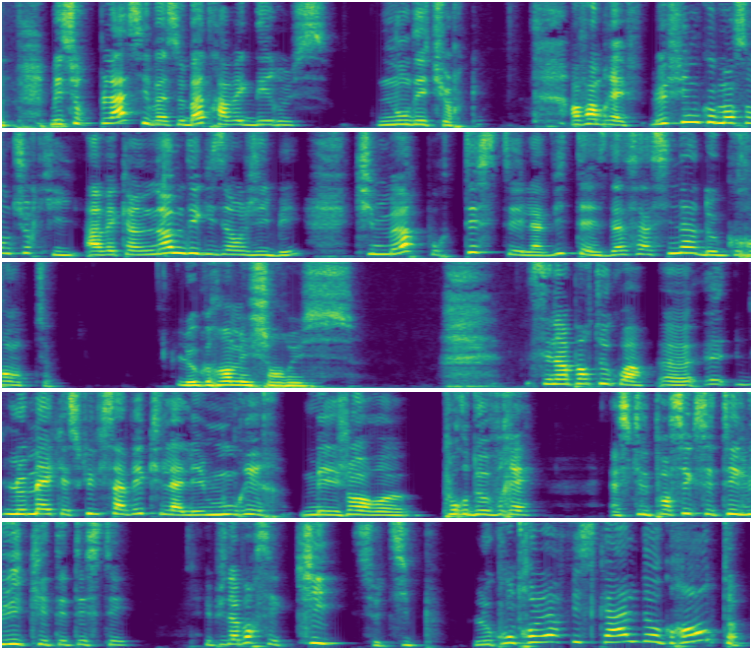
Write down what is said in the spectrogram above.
mais sur place, il va se battre avec des Russes, non des Turcs. Enfin bref, le film commence en Turquie avec un homme déguisé en JB qui meurt pour tester la vitesse d'assassinat de Grant, le grand méchant russe. C'est n'importe quoi. Euh, euh, le mec, est-ce qu'il savait qu'il allait mourir? Mais genre, euh, pour de vrai Est-ce qu'il pensait que c'était lui qui était testé? Et puis d'abord, c'est qui ce type? Le contrôleur fiscal de Grant?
